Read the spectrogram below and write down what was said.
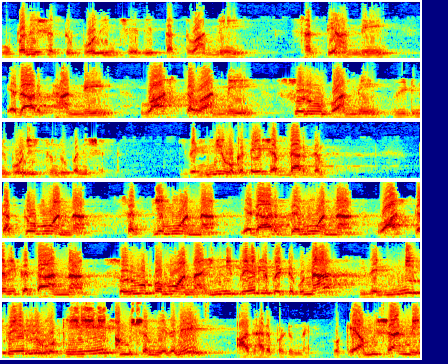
ఉపనిషత్తు బోధించేది తత్వాన్ని సత్యాన్ని యథార్థాన్ని వాస్తవాన్ని స్వరూపాన్ని వీటిని బోధిస్తుంది ఉపనిషత్ ఇవన్నీ ఒకటే శబ్దార్థం. తత్వము అన్న సత్యము అన్న యథార్థము అన్న వాస్తవికత అన్న స్వరూపము అన్న ఇన్ని పేర్లు పెట్టుకున్నా ఇవన్నీ పేర్లు ఒకే అంశం మీదనే ఆధారపడి ఉన్నాయి. ఒకే అంశాన్ని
